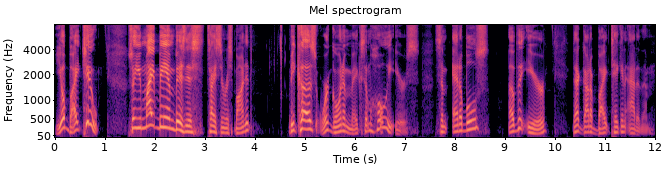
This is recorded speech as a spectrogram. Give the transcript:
You'll bite too. So you might be in business, Tyson responded, because we're going to make some holy ears, some edibles of the ear that got a bite taken out of them.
